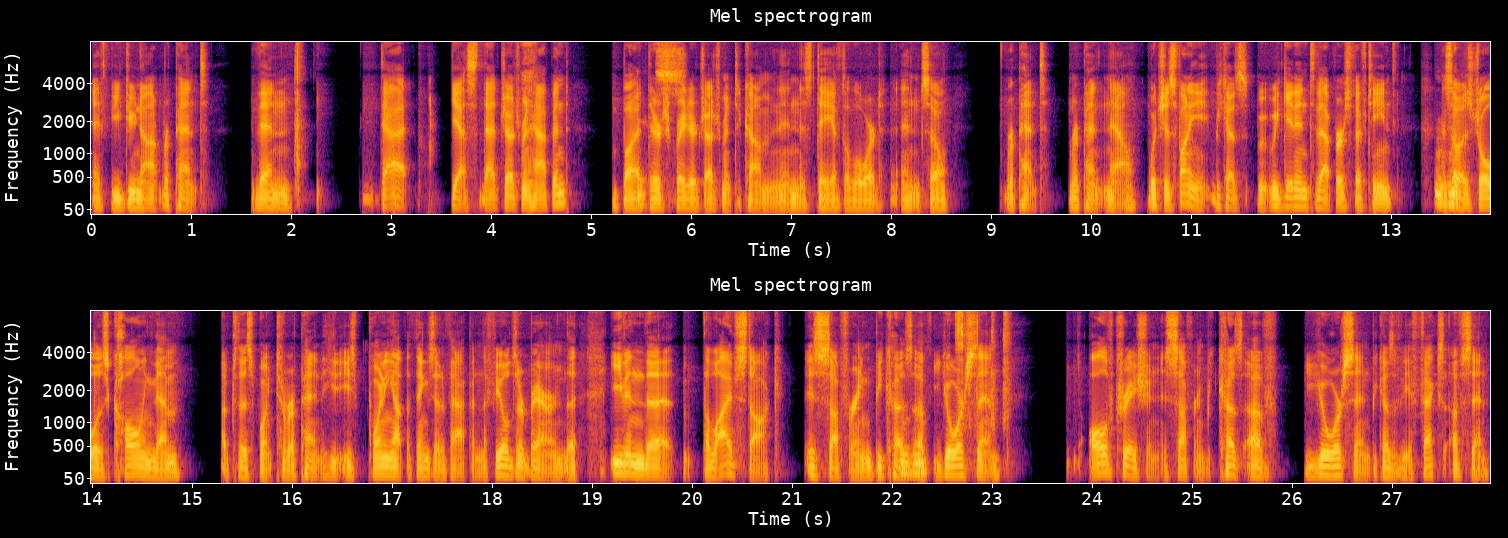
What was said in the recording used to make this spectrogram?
If you do not repent, then that yes, that judgment happened, but there's greater judgment to come in this day of the Lord, and so repent, repent now. Which is funny because we- we get into that verse 15, and Mm-hmm. so as Joel is calling them up to this point to repent, he, he's pointing out the things that have happened. The fields are barren. The even the the livestock is suffering because Mhm. of your sin. All of creation is suffering because of your sin, because of the effects of sin.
